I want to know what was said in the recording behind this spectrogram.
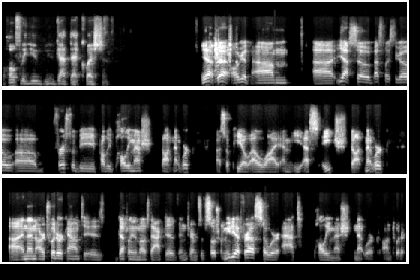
hopefully you you got that question. Yeah, yeah, all good. Um, uh, yeah, so best place to go uh, first would be probably polymesh.network. Uh, so P O L Y M E S H dot network. Uh, and then our Twitter account is definitely the most active in terms of social media for us. So we're at Polymesh Network on Twitter.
